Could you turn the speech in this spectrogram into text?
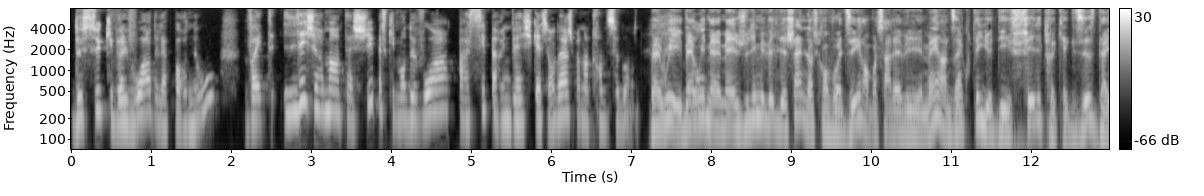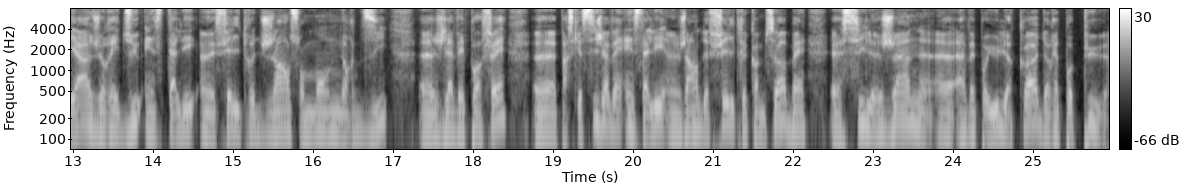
de ceux qui veulent voir de la porno va être légèrement entaché parce qu'ils vont devoir passer par une vérification d'âge pendant 30 secondes. Ben oui, ben oui, mais, mais Julie Méville-Deschênes, là, ce qu'on va dire, on va s'en laver les mains en disant, écoutez, il y a des filtres qui existent. D'ailleurs, j'aurais dû installer un filtre du genre sur mon ordi. Euh, je l'avais pas fait euh, parce que si j'avais installé un genre de filtre comme ça, ben euh, si le jeune euh, avait pas eu le code, aurait pas pu euh,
